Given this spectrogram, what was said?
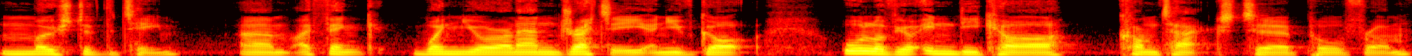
most of the team. Um, I think when you're an Andretti and you've got all of your IndyCar contacts to pull from,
